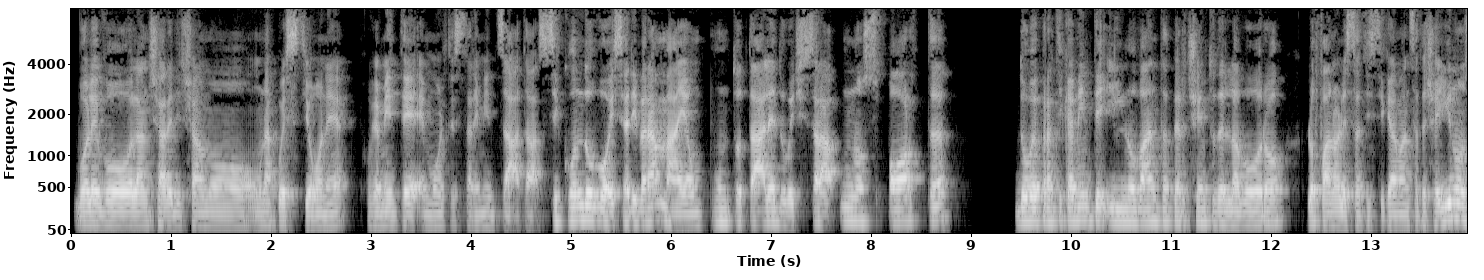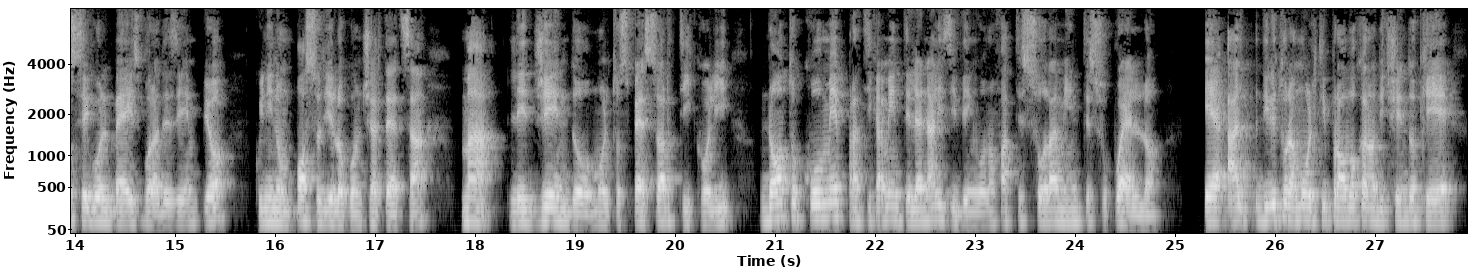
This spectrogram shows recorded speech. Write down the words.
volevo lanciare, diciamo, una questione, ovviamente è molto estremizzata. Secondo voi si arriverà mai a un punto tale dove ci sarà uno sport dove praticamente il 90% del lavoro lo fanno le statistiche avanzate? Cioè, io non seguo il baseball, ad esempio, quindi non posso dirlo con certezza, ma leggendo molto spesso articoli noto come praticamente le analisi vengono fatte solamente su quello e addirittura molti provocano dicendo che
